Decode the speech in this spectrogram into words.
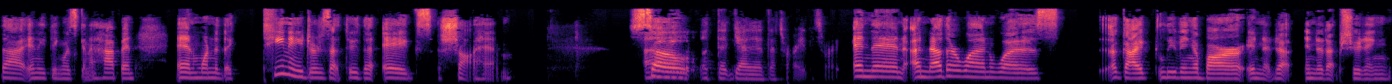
that anything was going to happen. And one of the teenagers that threw the eggs shot him. So, Oh, but that- yeah, yeah, that's right. That's right. and then another one was a guy leaving a bar ended up ended up shooting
